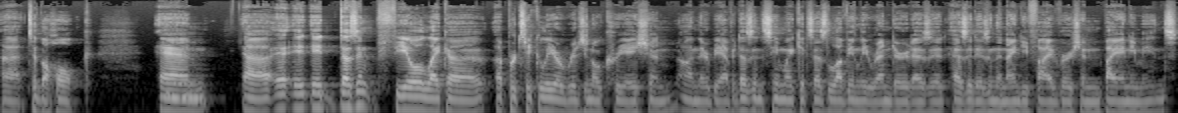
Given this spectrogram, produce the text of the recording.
uh, to the Hulk, and mm. Uh, it it doesn't feel like a, a particularly original creation on their behalf. It doesn't seem like it's as lovingly rendered as it as it is in the '95 version by any means.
